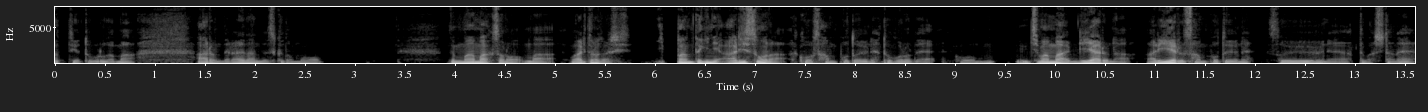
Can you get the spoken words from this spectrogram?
うっていうところが、まあ、あるんであれなんですけども、でまあまあ、その、まあ、割となんか一般的にありそうなこう散歩というね、ところで、こう一番まあリアルな、あり得る散歩というね、そういうふうにやってましたね。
